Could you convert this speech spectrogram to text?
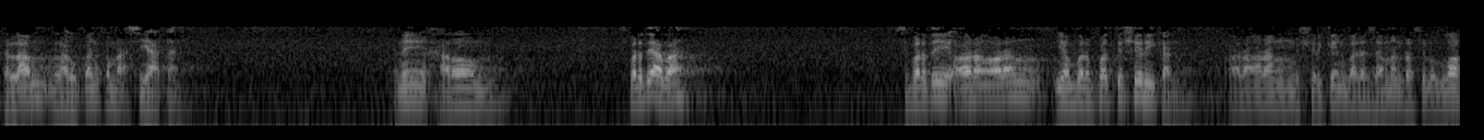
dalam melakukan kemaksiatan. Ini haram. Seperti apa? Seperti orang-orang yang berbuat kesyirikan, orang-orang musyrikin pada zaman Rasulullah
